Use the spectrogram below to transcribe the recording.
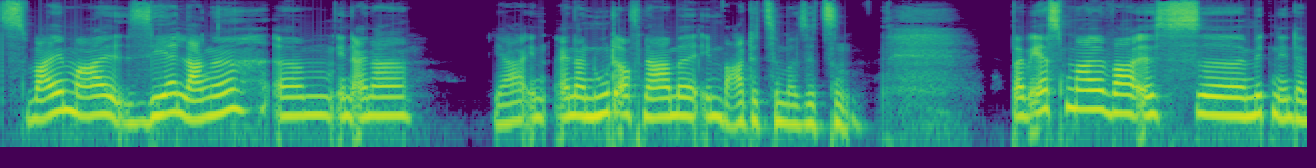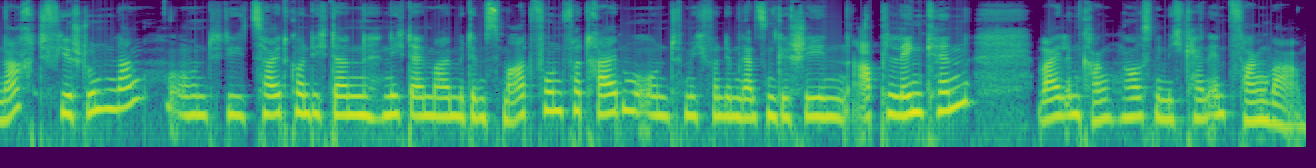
zweimal sehr lange ähm, in einer, ja, in einer Notaufnahme im Wartezimmer sitzen. Beim ersten Mal war es äh, mitten in der Nacht, vier Stunden lang, und die Zeit konnte ich dann nicht einmal mit dem Smartphone vertreiben und mich von dem ganzen Geschehen ablenken, weil im Krankenhaus nämlich kein Empfang war.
